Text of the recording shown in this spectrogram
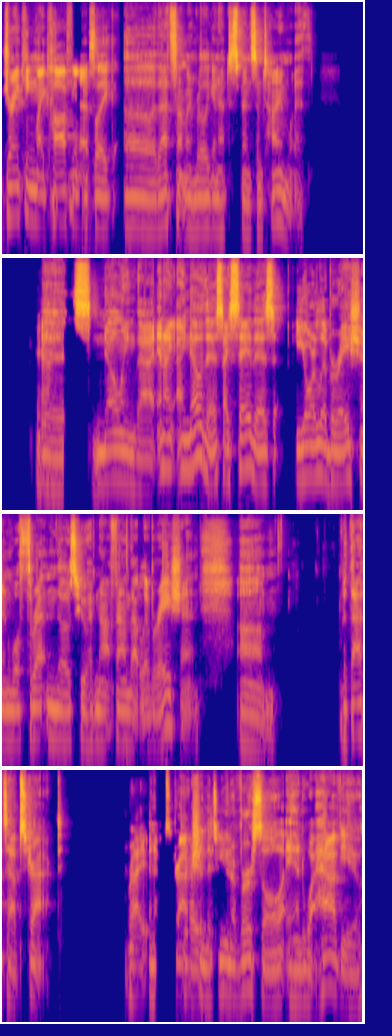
drinking my coffee and i was like oh that's something i'm really gonna have to spend some time with yeah. is knowing that. And I, I know this i say this your liberation will threaten those who have not found that liberation. Um, but that's abstract. Right. An abstraction right. that's universal and what have you.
